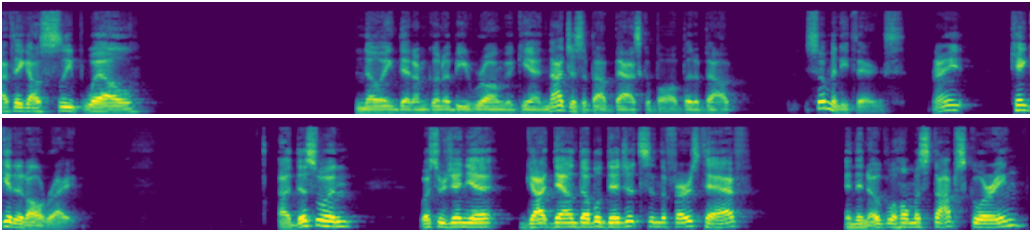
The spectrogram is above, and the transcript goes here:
I think I'll sleep well knowing that I'm going to be wrong again, not just about basketball, but about so many things, right? Can't get it all right. Uh, this one, West Virginia got down double digits in the first half, and then Oklahoma stopped scoring,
